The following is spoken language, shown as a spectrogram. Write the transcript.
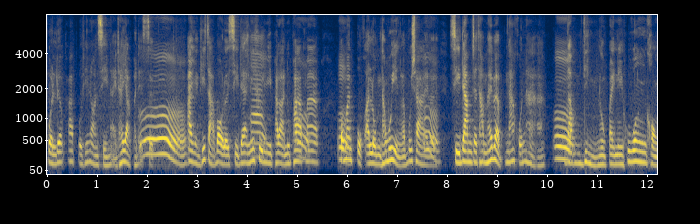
ควรเลือกผ้าปูที่นอนสีไหนถ้าอยากผลิตศึกอืมอะอย่างที่จ๋าบอกเลยสีแดงนี่ใช่คือมีพลานุภาพอืมมากอืมเพราะมันปลุกอารมณ์ทั้งผู้หญิงและผู้ชายเลยอืมสีดำจะทำให้แบบน่าค้นหาอืมดำดิ่งลงไปในห้วงของ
